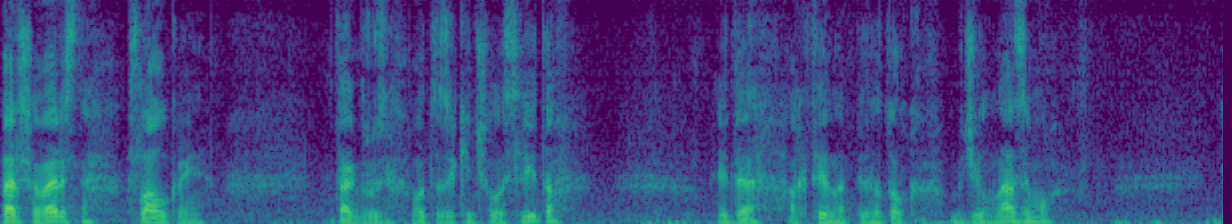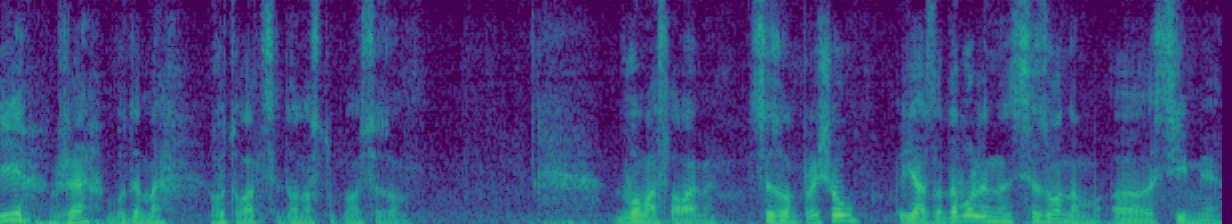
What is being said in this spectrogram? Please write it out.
1 вересня, слава Україні! Так, друзі, от і закінчилось літо. Іде активна підготовка бджіл на зиму. І вже будемо готуватися до наступного сезону. Двома словами, сезон пройшов. Я задоволений сезоном. Е, Сім'ї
